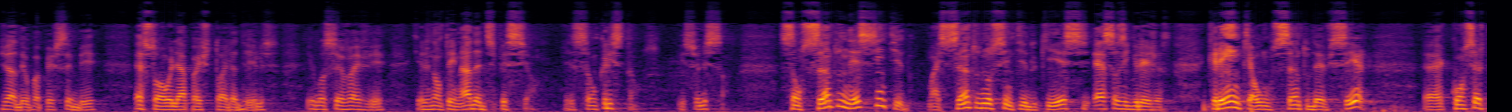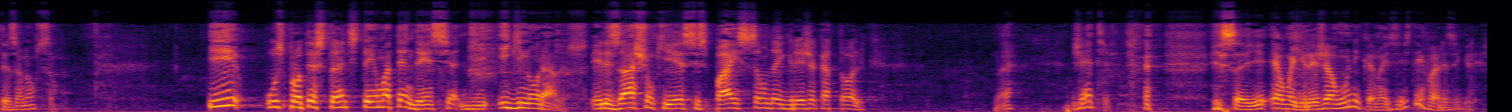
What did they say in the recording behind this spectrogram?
já deu para perceber. É só olhar para a história deles e você vai ver que eles não têm nada de especial. Eles são cristãos, isso eles são são santos nesse sentido, mas santos no sentido que esse, essas igrejas creem que algum santo deve ser, é, com certeza não são. E os protestantes têm uma tendência de ignorá-los. Eles acham que esses pais são da igreja católica. Né? Gente, isso aí é uma igreja única, não existem várias igrejas.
